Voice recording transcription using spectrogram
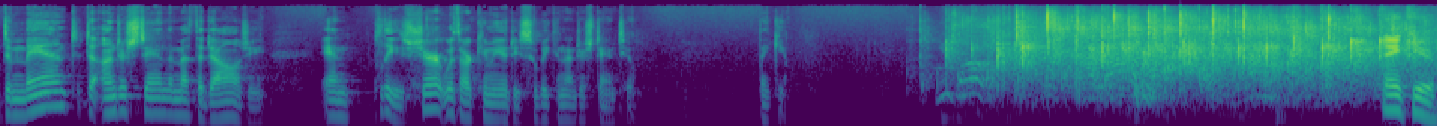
Demand to understand the methodology, and please share it with our community so we can understand too. Thank you. Thank you.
